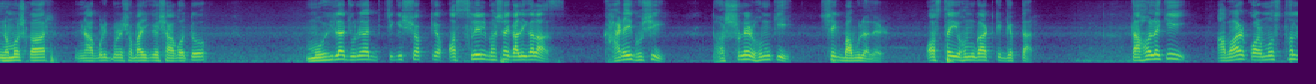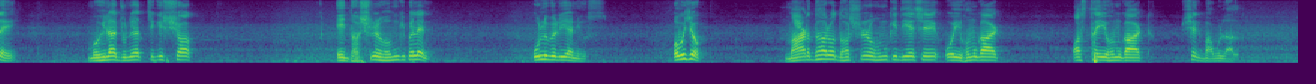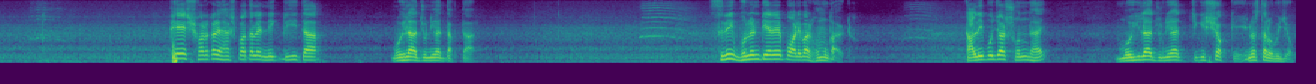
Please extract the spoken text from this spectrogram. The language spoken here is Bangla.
নমস্কার, নাগরিক মনে সবাইকে স্বাগত। মহিলা জুনিয়র চিকিৎসককে অশ্লীল ভাষায় গালিগালাজ, ঘাড়ে ঘুষি, ধর্ষণের হুমকি, শেখ বাবুলালের, অস্থায়ী হোমগার্ডকে গ্রেপ্তার। তাহলে কি আবার কর্মস্থলে মহিলা জুনিয়র চিকিৎসক এই ধর্ষণের হুমকি পেলেন? উলবেরিয়া নিউজ। অভিযোগ মারধর ও ধর্ষণের হুমকি দিয়েছে ওই হোমগার্ড, অস্থায়ী হোমগার্ড শেখ বাবুলাল। ফের সরকারি হাসপাতালে নিগৃহীতা মহিলা জুনিয়র ডাক্তার। সিভিক ভলেন্টিয়ারের পর এবার হোমগার্ড। কালী পূজার সন্ধ্যায় মহিলা জুনিয়র চিকিৎসককে হেনস্থার অভিযোগ।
